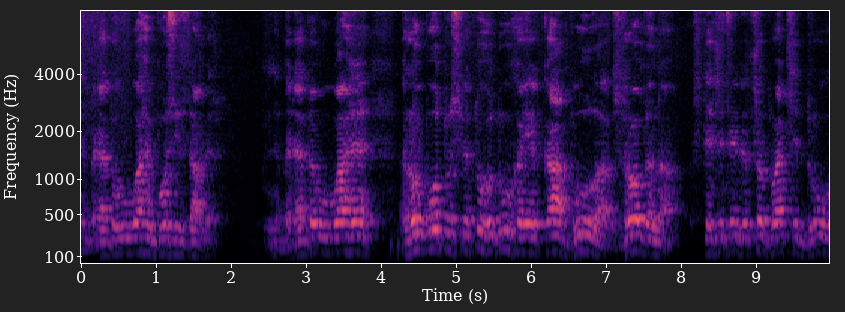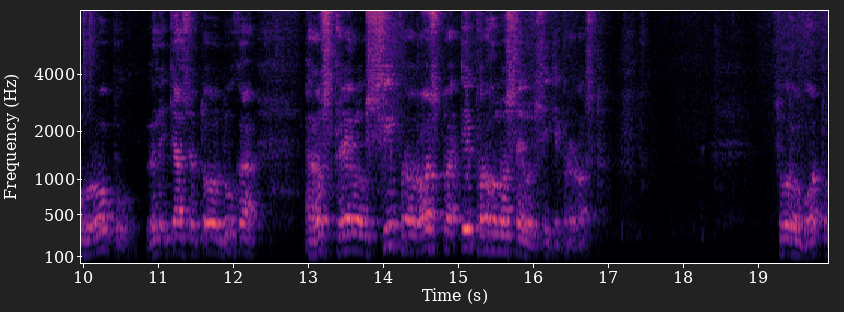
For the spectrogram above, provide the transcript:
не бере до уваги Божий замір, не бере до уваги роботу Святого Духа, яка була зроблена з 1922 року, вилиття Святого Духа розкрило всі пророцтва і проголосило всі ті пророцтва. Цю роботу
